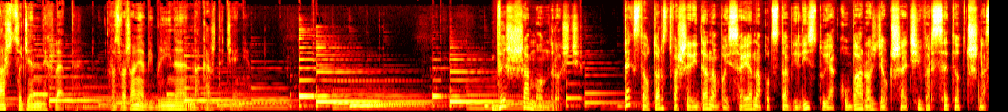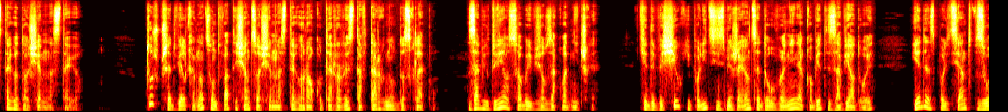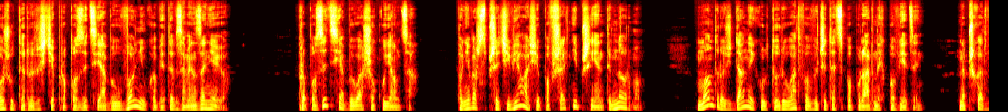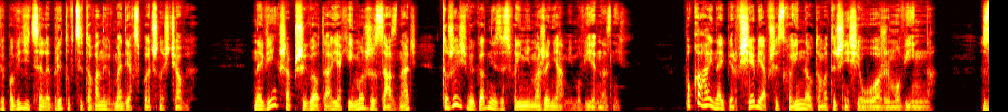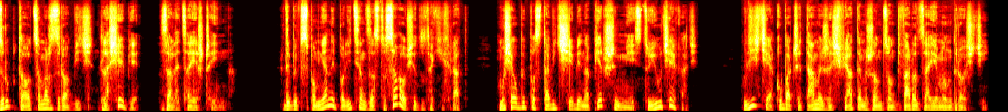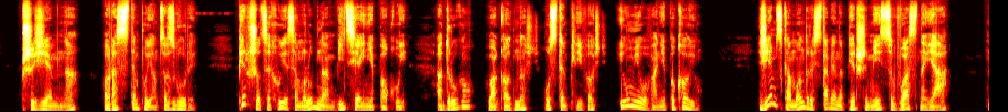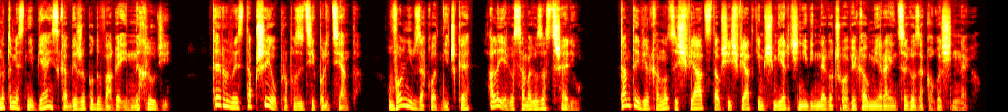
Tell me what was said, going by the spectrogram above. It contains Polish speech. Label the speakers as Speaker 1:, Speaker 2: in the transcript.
Speaker 1: Nasz codzienny chleb. Rozważania biblijne na każdy dzień.
Speaker 2: Wyższa mądrość. Tekst autorstwa Sheridana Boyseya na podstawie listu Jakuba, rozdział 3, wersety od 13 do 18. Tuż przed Wielkanocą 2018 roku terrorysta wtargnął do sklepu. Zabił dwie osoby i wziął zakładniczkę. Kiedy wysiłki policji zmierzające do uwolnienia kobiety zawiodły, jeden z policjantów złożył terroryście propozycję, aby uwolnił kobietę w zamian za niego. Propozycja była szokująca, ponieważ sprzeciwiała się powszechnie przyjętym normom. Mądrość danej kultury łatwo wyczytać z popularnych powiedzeń, na przykład wypowiedzi celebrytów cytowanych w mediach społecznościowych. Największa przygoda, jakiej możesz zaznać, to żyć wygodnie ze swoimi marzeniami, mówi jedna z nich. Pokochaj najpierw siebie, a wszystko inne automatycznie się ułoży, mówi inna. Zrób to, co masz zrobić dla siebie, zaleca jeszcze inna. Gdyby wspomniany policjant zastosował się do takich rad, musiałby postawić siebie na pierwszym miejscu i uciekać. W liście Jakuba czytamy, że światem rządzą dwa rodzaje mądrości: przyziemna oraz stępująca z góry. Pierwszą cechuje samolubna ambicja i niepokój, a drugą łagodność, ustępliwość i umiłowanie pokoju. Ziemska mądrość stawia na pierwszym miejscu własne ja, natomiast niebiańska bierze pod uwagę innych ludzi. Terrorysta przyjął propozycję policjanta. Uwolnił zakładniczkę, ale jego samego zastrzelił. Tamtej Wielkanocy świat stał się świadkiem śmierci niewinnego człowieka umierającego za kogoś innego.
